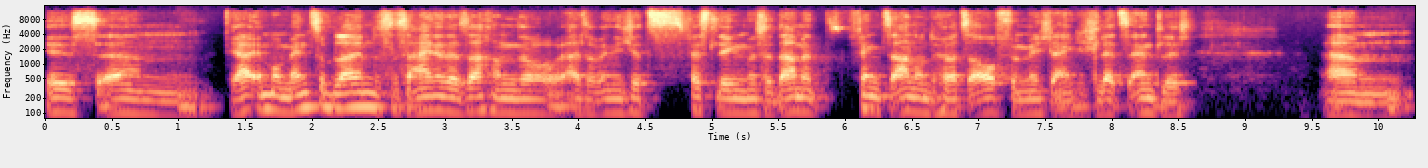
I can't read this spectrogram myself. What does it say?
ist ähm, ja im Moment zu bleiben. Das ist eine der Sachen. So, also wenn ich jetzt festlegen müsste, damit fängt es an und hört es auf für mich eigentlich letztendlich. Ähm,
